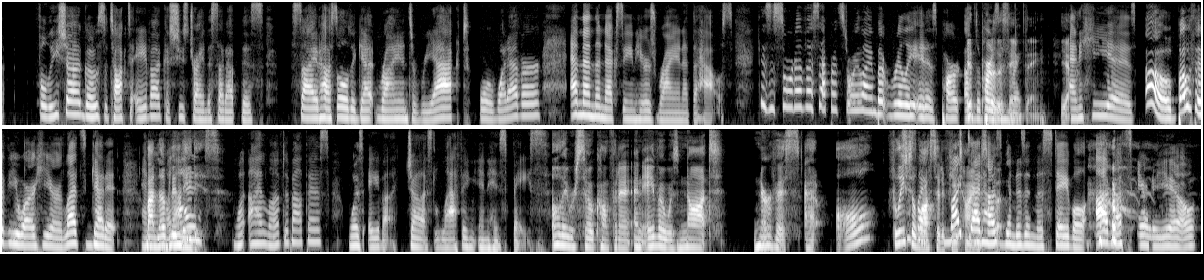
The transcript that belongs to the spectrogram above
Felicia goes to talk to Ava because she's trying to set up this side hustle to get Ryan to react or whatever. And then the next scene, here's Ryan at the house. This is sort of a separate storyline, but really it is part of it's the part of the same break. thing. Yeah. And he is, oh, both of you are here. Let's get it. And My what lovely I- ladies. what I loved about this was Ava just laughing in his face. Oh, they were so confident. And Ava was not nervous at all. Felicia like, lost it a few My times. dead but- husband is in the stable. I'm not scared of you.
